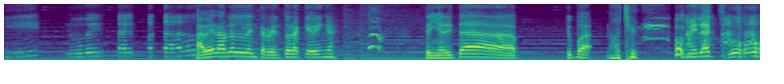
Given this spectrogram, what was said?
Sí, no está empatado. A ver, háblale a la interventora que venga. No. Señorita Chupa. No, ch... Pamela Chupa.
